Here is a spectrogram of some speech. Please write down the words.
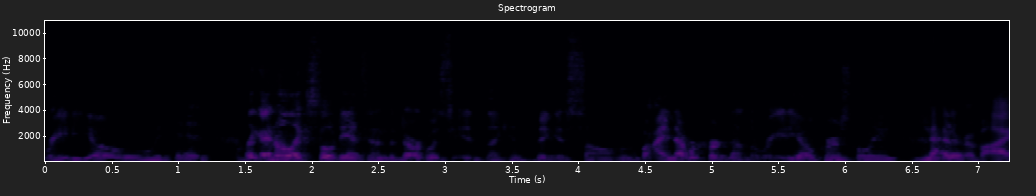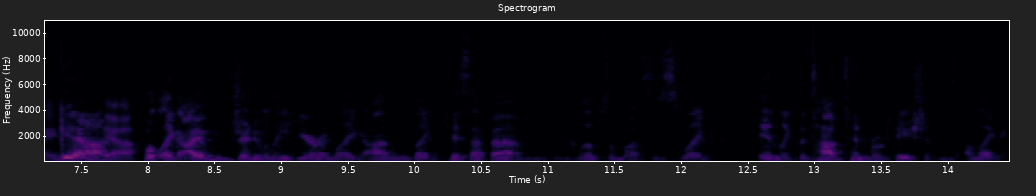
radio hit. Like I know like Slow Dancing in the Dark was is like his biggest song, but I never heard it on the radio personally. Neither have I. Yeah, Yeah. But like I'm genuinely hearing like on like Kiss FM, glimpse of us is like in like the top ten rotations. I'm like,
